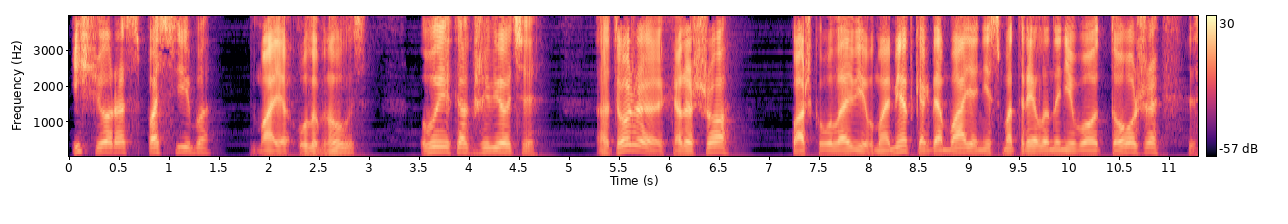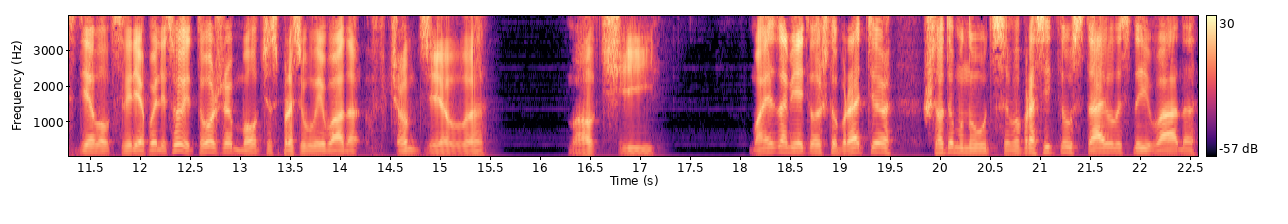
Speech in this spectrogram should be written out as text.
Еще раз спасибо. Майя улыбнулась. Вы как живете? А тоже хорошо. Пашка уловил момент, когда Майя не смотрела на него, тоже сделал свирепое лицо и тоже молча спросил Ивана, «В чем дело?» «Молчи». Майя заметила, что братья что-то мнутся, вопросительно уставилась на Ивана.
